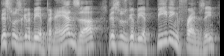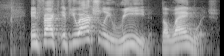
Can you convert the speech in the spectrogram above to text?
this was going to be a bonanza. This was going to be a feeding frenzy. In fact, if you actually read the language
